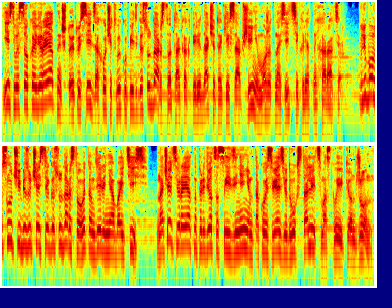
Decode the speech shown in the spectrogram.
Есть высокая вероятность, что эту сеть захочет выкупить государство, так как передача таких сообщений может носить секретный характер. В любом случае, без участия государства в этом деле не обойтись. Начать, вероятно, придется соединением такой связью двух столиц, Москвы и Кёнджун.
